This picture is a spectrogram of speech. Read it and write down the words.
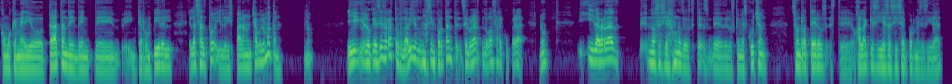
como que medio tratan de, interrumpir el, asalto y le disparan a un chavo y lo matan, ¿no? Y lo que decía hace rato, pues la vida es lo más importante, el celular lo vas a recuperar, ¿no? Y, la verdad, eh, no sé si algunos de los, que, de, los que me escuchan son rateros, este, ojalá que si es así sea por necesidad,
